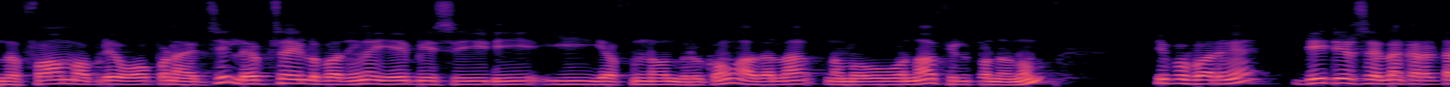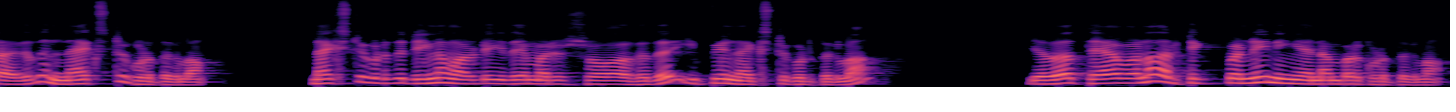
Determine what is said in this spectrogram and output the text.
இந்த ஃபார்ம் அப்படியே ஓப்பன் ஆகிடுச்சு லெஃப்ட் சைடில் பார்த்தீங்கன்னா ஏபிசிடி இஎஃப்னு வந்துருக்கும் அதெல்லாம் நம்ம ஒவ்வொன்றா ஃபில் பண்ணணும். இப்போ பாருங்கள் டீட்டெயில்ஸ் எல்லாம் கரெக்டாக இருக்குது. நெக்ஸ்ட்டு கொடுத்துக்கலாம். நெக்ஸ்ட்டு கொடுத்துட்டிங்கன்னா மறுபடியும் இதே மாதிரி ஷோ ஆகுது. இப்போயும் நெக்ஸ்ட்டு கொடுத்துக்கலாம். ஏதாவது தேவைன்னா அது டிக் பண்ணி நீங்கள் நம்பர் கொடுத்துக்கலாம்.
